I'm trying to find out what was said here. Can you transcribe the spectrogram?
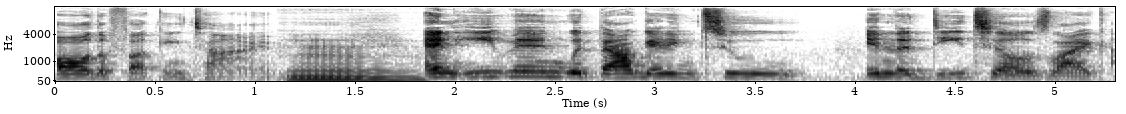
all the fucking time. Mm. And even without getting too in the details, like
